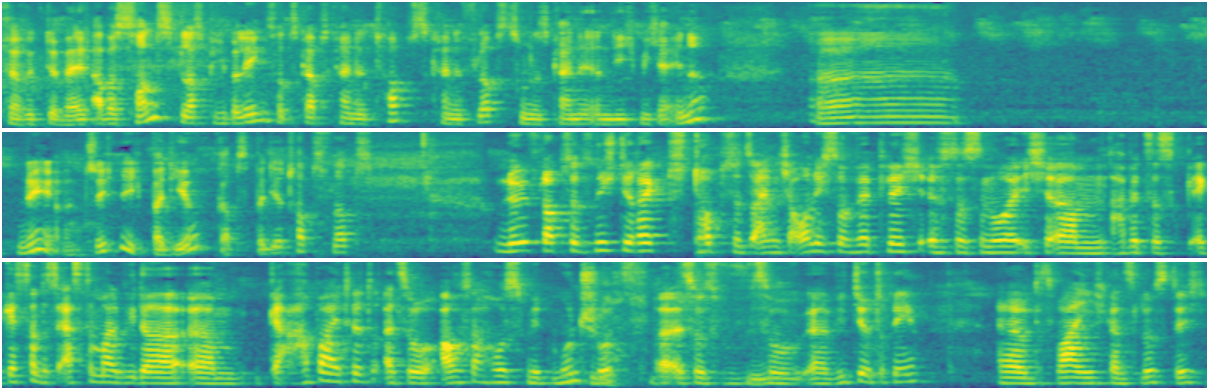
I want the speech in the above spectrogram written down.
verrückte Welt. Aber sonst, lass mich überlegen, sonst gab es keine Tops, keine Flops, zumindest keine, an die ich mich erinnere. Äh, nee, an sich nicht. Bei dir? Gab es bei dir Tops, Flops? Nö, Flops jetzt nicht direkt, Tops jetzt eigentlich auch nicht so wirklich. Es ist nur, ich ähm, habe jetzt das, äh, gestern das erste Mal wieder ähm, gearbeitet, also außer Haus mit Mundschutz, äh, also so, so äh, Videodreh. Äh, das war eigentlich ganz lustig,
